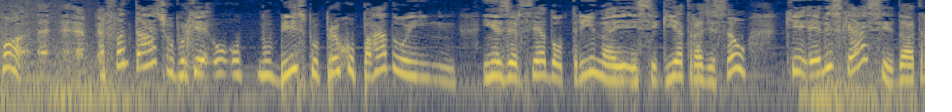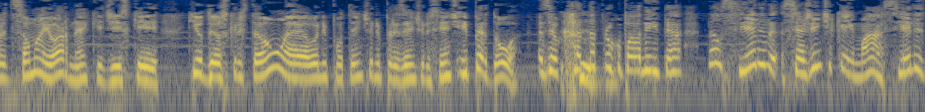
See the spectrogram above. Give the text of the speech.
Pô, fantástico, porque o, o- o bispo, preocupado em, em exercer a doutrina e, e seguir a tradição, que ele esquece da tradição maior, né? Que diz que, que o Deus cristão é onipotente, onipresente, onisciente e perdoa. Quer dizer, o cara tá preocupado em enterrar. Não, se ele, se a gente queimar, se ele,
